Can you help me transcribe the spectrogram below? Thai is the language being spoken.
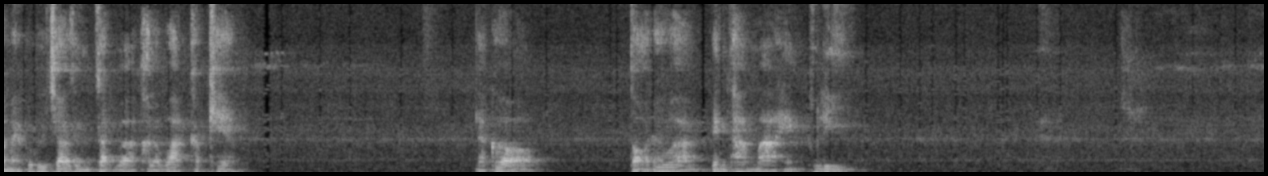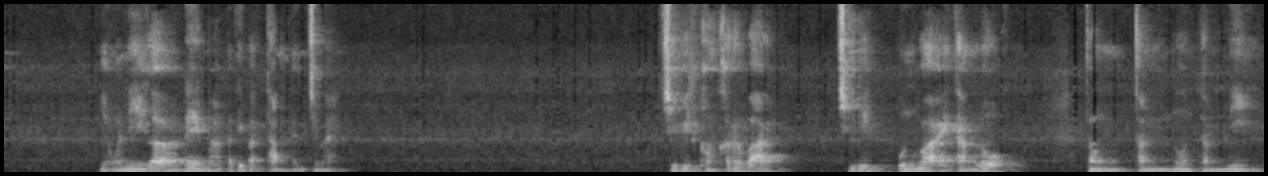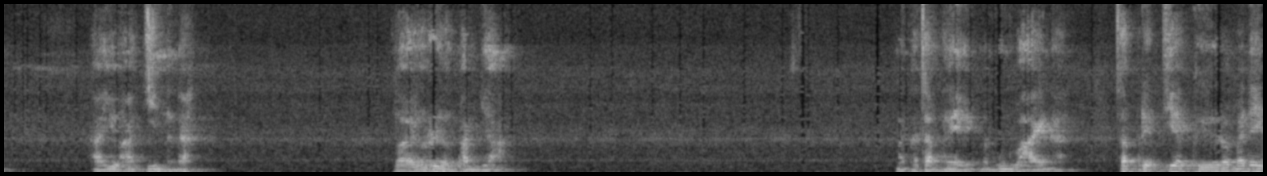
ทำไมพระพุทธเจ้าถึงตรัสว่าคารวะคับแคบ แล้วก็ต่อด้วยว่าเป็นทางมาแห่งทุลี อย่างวันนี้ก็ได้มาปฏิบัติธรรมกันใช่ไหมชีวิตของคารวะชีวิตวุ่นวายทางโลก ต้องทำนู่นทำนี่ หาอยู่หากินนะนะ ร้อยเรื่องพันอย่าง มันก็ทำให้มันวุ่นวายนะ ถ้าเปรียบเทียบคือเราไม่ได้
